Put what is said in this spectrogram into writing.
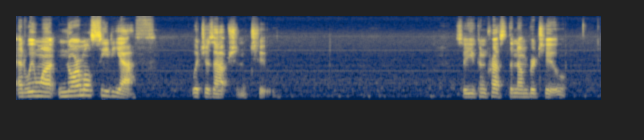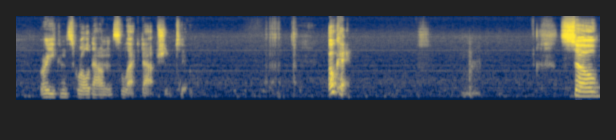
And we want normal CDF, which is option 2. So you can press the number 2, or you can scroll down and select option 2. Okay. So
